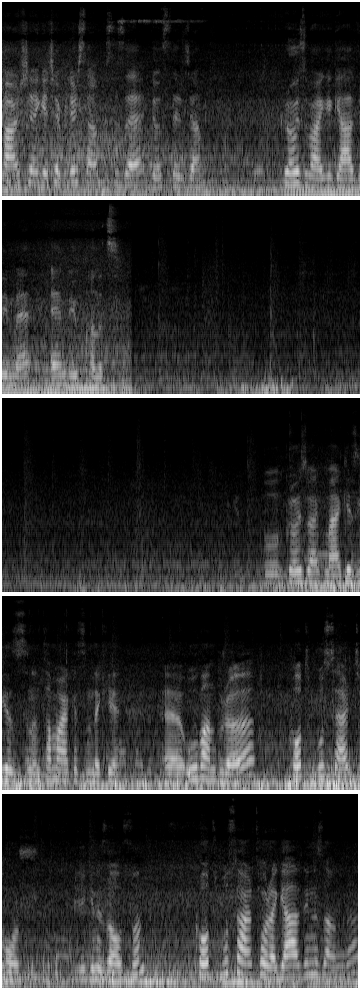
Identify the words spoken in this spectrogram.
Karşıya geçebilirsem size göstereceğim. Kreuzberg'e geldiğime en büyük kanıt. Bu Kreuzberg merkezi yazısının tam arkasındaki e, U-Bahn durağı Cottbusser Tor. Bilginiz olsun. Cottbusser Tor'a geldiğiniz anda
